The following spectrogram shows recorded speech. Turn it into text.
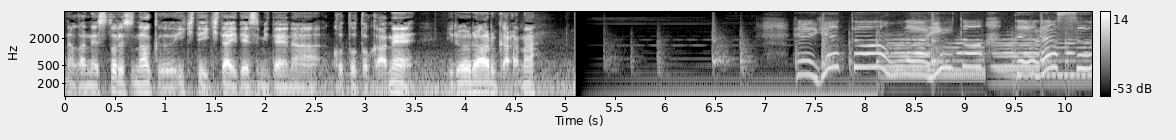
なんかね、ストレスなく生きていきたいですみたいなこととかね、いろいろあるからな。す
